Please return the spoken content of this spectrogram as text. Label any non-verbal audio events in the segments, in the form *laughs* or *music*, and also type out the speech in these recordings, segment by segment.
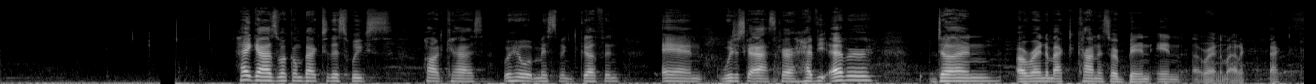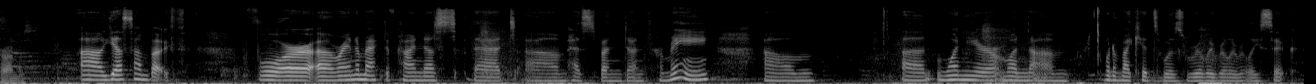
Hey guys, welcome back to this week's podcast. We're here with Miss McGuffin, and we're just gonna ask her: Have you ever done a random act of kindness or been in a random act of kindness? Uh, yes, on both. For a random act of kindness that um, has been done for me, um, uh, one year when um, one of my kids was really, really, really sick,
